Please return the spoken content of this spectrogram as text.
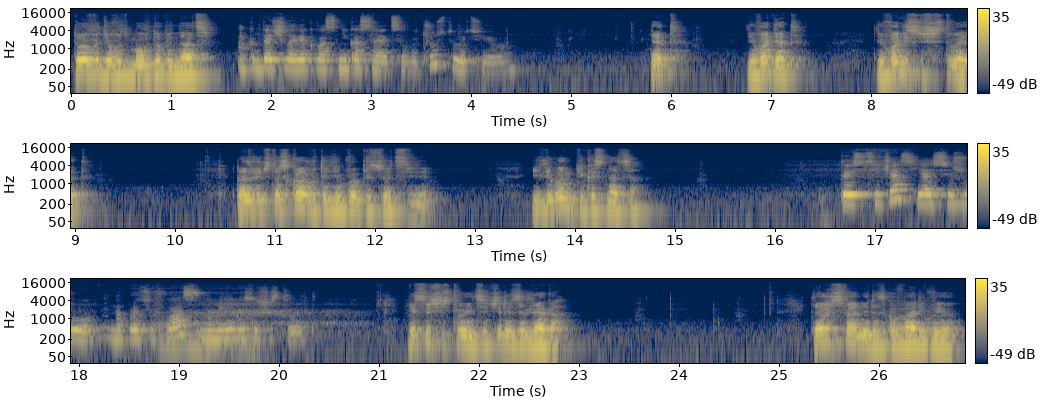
Тоже невозможно понять. А когда человек вас не касается, вы чувствуете его? Нет, его нет. Его не существует. Разве что скажут о его присутствии. Или он прикоснется. То есть сейчас я сижу напротив вас, но меня не существует. Вы существуете через Олега. Я же с вами разговариваю.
